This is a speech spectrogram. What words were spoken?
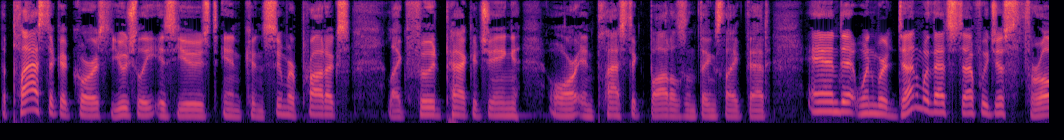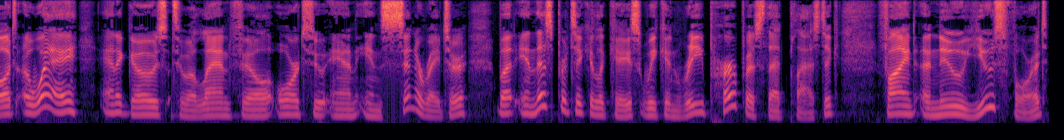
The plastic, of course, usually is used in consumer products like food packaging or in plastic bottles and things like that. And uh, when we're done with that stuff, we just throw it away and it goes to a landfill or to an incinerator. But in this particular case, we can repurpose that plastic, find a new use for it,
